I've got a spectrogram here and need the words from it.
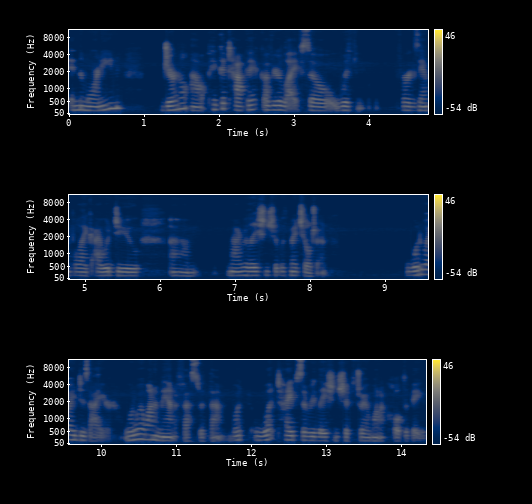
in the morning, journal out, pick a topic of your life. So, with, for example, like I would do um, my relationship with my children. What do I desire? What do I want to manifest with them? What what types of relationships do I want to cultivate?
